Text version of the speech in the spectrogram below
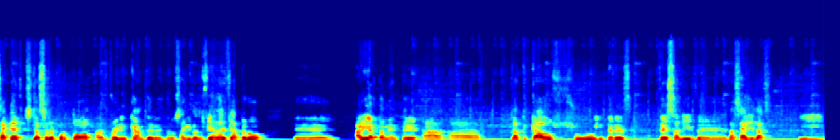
Zach Ertz ya se reportó al training camp de, los Águilas de Filadelfia, pero eh, abiertamente ha, ha, platicado su interés de salir de las Águilas y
